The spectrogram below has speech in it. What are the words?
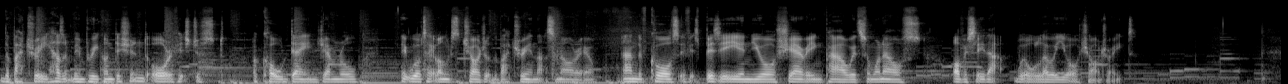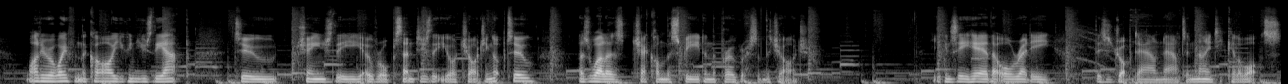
the battery hasn't been preconditioned or if it's just a cold day in general. It will take longer to charge up the battery in that scenario. And of course, if it's busy and you're sharing power with someone else, obviously that will lower your charge rate. While you're away from the car, you can use the app to change the overall percentage that you're charging up to, as well as check on the speed and the progress of the charge. You can see here that already this has dropped down now to 90 kilowatts,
